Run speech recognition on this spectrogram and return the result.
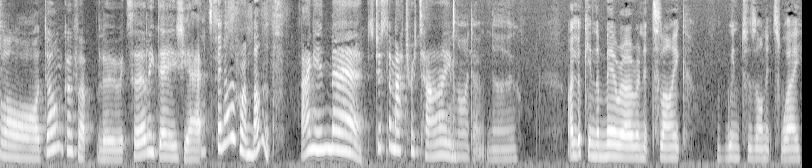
Oh, don't give up, Lou. It's early days yet. It's been over a month. Hang in there. It's just a matter of time. I don't know. I look in the mirror and it's like winter's on its way.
